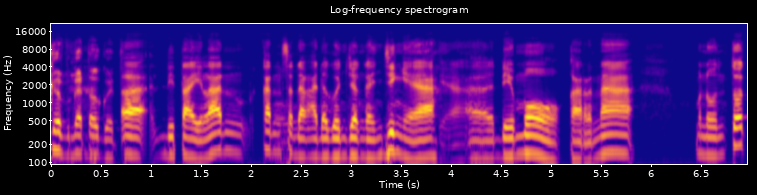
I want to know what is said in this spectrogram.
Gak nggak tau gue tuh. Eh, di Thailand kan sedang ada gonjang-ganjing ya, Ya. eh, demo karena menuntut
